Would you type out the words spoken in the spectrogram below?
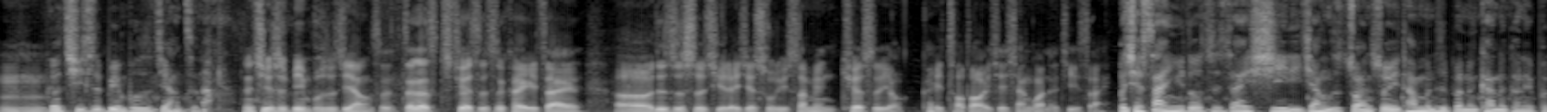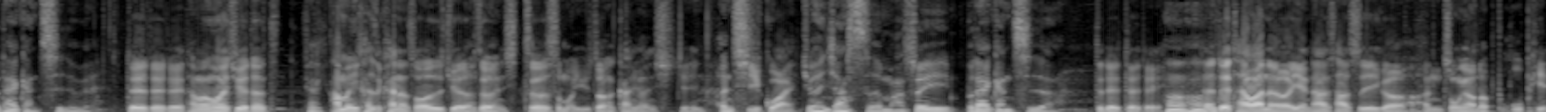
嗯哼，可其实并不是这样子的。那其实并不是这样子，这个确实是可以在呃日治时期的一些数据上面，确实有可以找到一些相关的记载。而且鳝鱼都是在溪里这样子钻，所以他们日本人看的可能也不太敢吃，对不对？对对对，他们会觉得，他们一开始看的时候是觉得这很这是什么鱼，这感觉很很奇怪，就很像蛇嘛，所以不太敢吃啊。对对对对，但对台湾人而言，它它是一个很重要的补品，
